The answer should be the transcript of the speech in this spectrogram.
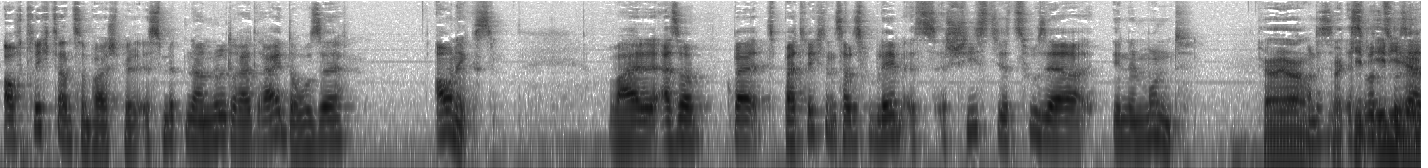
auch Trichtern zum Beispiel ist mit einer 033-Dose auch nichts. Weil, also bei, bei Trichtern ist halt das Problem, es, es schießt dir zu sehr in den Mund. Ja, ja, Und es- da es geht wird eh zu sehr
